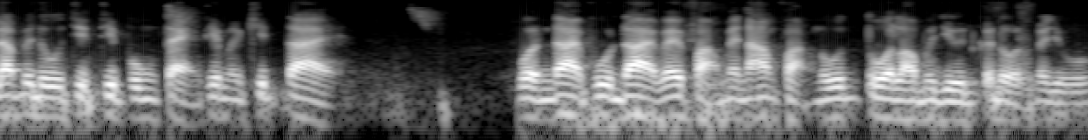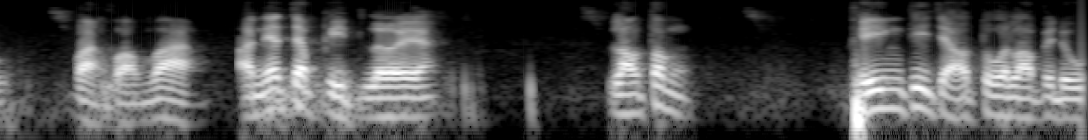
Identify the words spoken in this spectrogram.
แล้วไปดูจิตที่ปรุงแต่งที่มันคิดได้บนได้พูดได้ไว้ฝั่งแม่น้ำฝั่งนู้นตัวเรามายืนกระโดดมาอยู่ฝั่งความว่าง อันนี้จะผิดเลย เราต้องทิ้งที่จะเอาตัวเราไปดู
